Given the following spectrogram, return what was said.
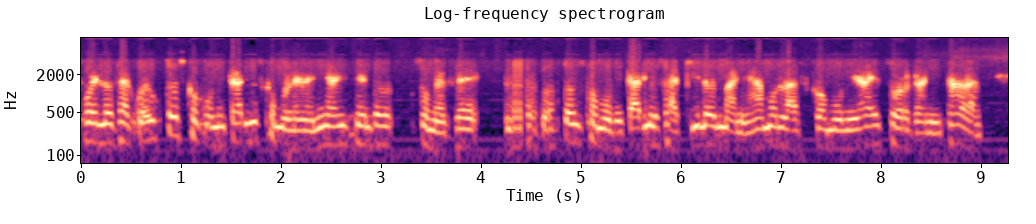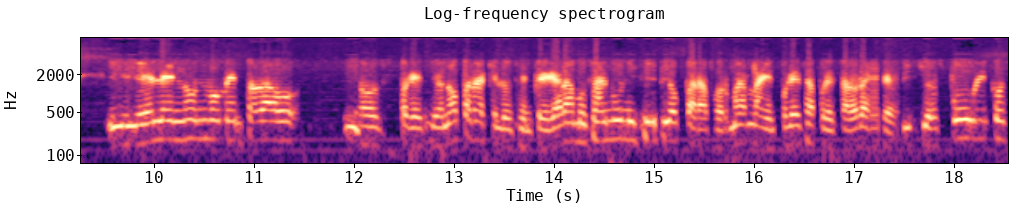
Pues los acueductos comunitarios, como le venía diciendo su merced, los acueductos comunitarios aquí los manejamos las comunidades organizadas. Y él en un momento dado nos presionó para que los entregáramos al municipio para formar la empresa prestadora de servicios públicos,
